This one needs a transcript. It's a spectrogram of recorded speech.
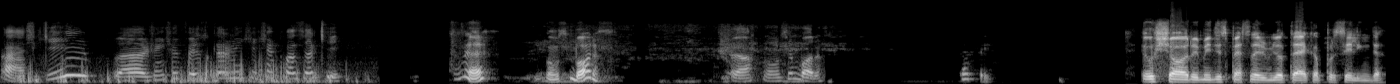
Ah, acho que a gente fez o que a gente tinha que fazer aqui. É, vamos embora. É, vamos embora. Perfeito. Eu choro e me despeço da biblioteca por ser linda.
